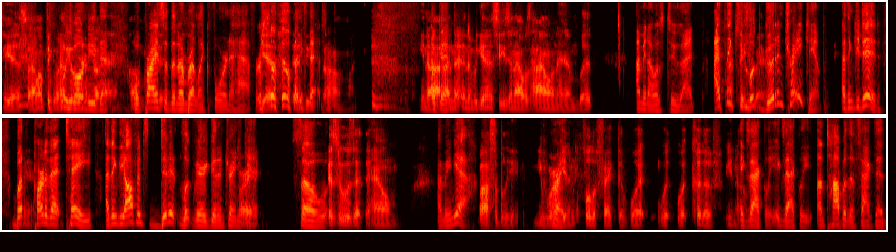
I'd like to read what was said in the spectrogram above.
yeah. So I don't think we'll We won't need about that. We'll Um, probably set the number at like four and a half or yeah, something like that. oh my You know, Okay. in, the, in the beginning of the season, I was high on him, but I mean, I was too. I I think he looked good in training camp. I think he did. But Yeah. part of that Tay, I think the offense didn't look very good in training Right. camp. So because who was at the helm? I mean, yeah, Possibly you weren't Right. getting the full effect of what what, what could have. You know, exactly, exactly. On top of the fact that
